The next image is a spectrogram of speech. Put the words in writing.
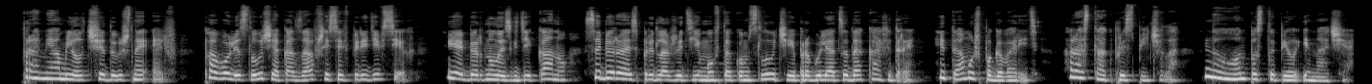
– промямлил тщедушный эльф, по воле случая оказавшийся впереди всех – я обернулась к декану, собираясь предложить ему в таком случае прогуляться до кафедры и там уж поговорить, раз так приспичило. Но он поступил иначе.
